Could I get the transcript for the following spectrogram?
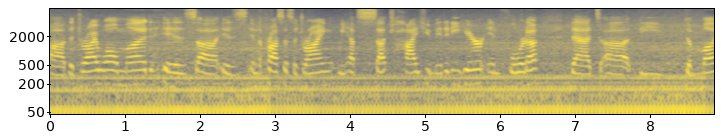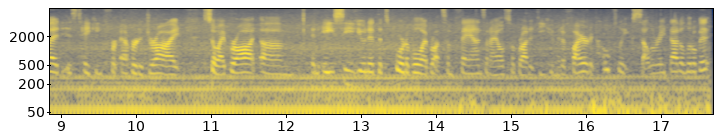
Uh, the drywall mud is, uh, is in the process of drying. We have such high humidity here in Florida that uh, the, the mud is taking forever to dry. So I brought um, an AC unit that's portable. I brought some fans and I also brought a dehumidifier to hopefully accelerate that a little bit.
